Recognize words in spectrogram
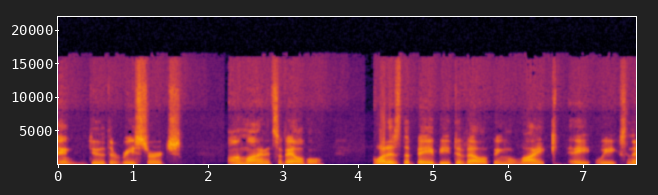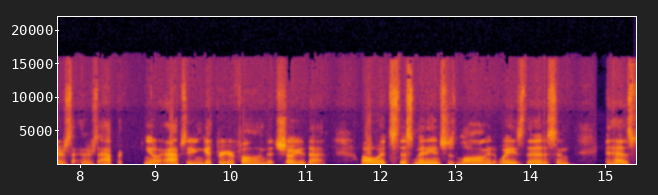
and do the research online. It's available. What is the baby developing like eight weeks? And there's there's app you know apps that you can get for your phone that show you that oh, it's this many inches long and it weighs this and it has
